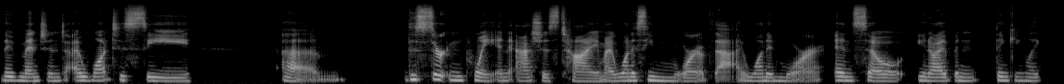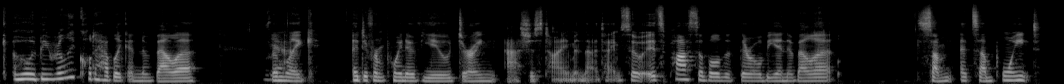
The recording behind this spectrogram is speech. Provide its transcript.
they've mentioned I want to see um, the certain point in Ash's time. I want to see more of that. I wanted more, and so you know, I've been thinking like, oh, it'd be really cool to have like a novella from yeah. like a different point of view during Ash's time and that time. So it's possible that there will be a novella some at some point.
